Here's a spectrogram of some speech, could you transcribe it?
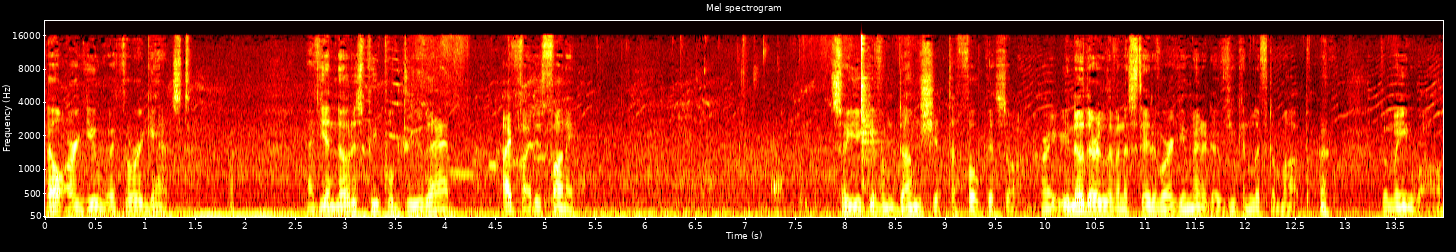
they'll argue with or against. Have you noticed people do that? I find it funny. So you give them dumb shit to focus on, right? You know they're living a state of argumentative, you can lift them up. but meanwhile,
